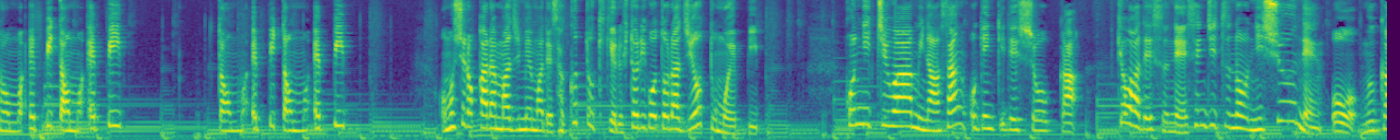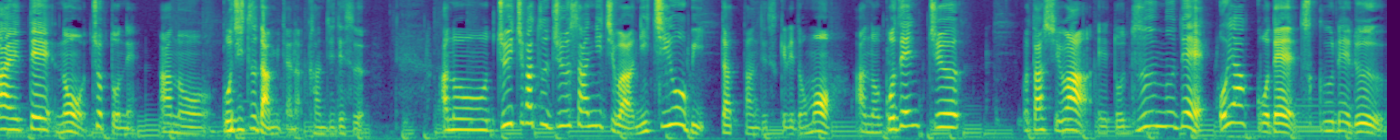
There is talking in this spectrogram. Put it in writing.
ともえぴともえぴともえぴともえぴ面白から真面目までサクッと聞ける独り言ラジオともえぴこんにちは皆さんお元気でしょうか？今日はですね先日の2周年を迎えてのちょっとねあの後日談みたいな感じです。あの11月13日は日曜日だったんですけれどもあの午前中私は、えっ、ー、と、ズームで親子で作れる、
